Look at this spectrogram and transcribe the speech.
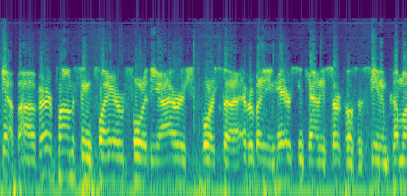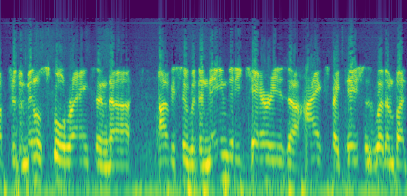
Yeah, a very promising player for the Irish. Of course, uh, everybody in Harrison County circles has seen him come up through the middle school ranks, and uh, obviously with the name that he carries, uh, high expectations with him. But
